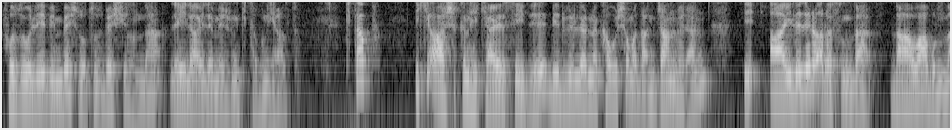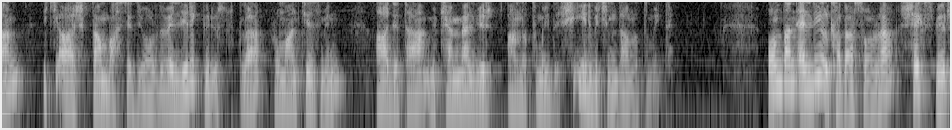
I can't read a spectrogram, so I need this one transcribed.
Fuzuli 1535 yılında Leyla ile Mecnun kitabını yazdı. Kitap iki aşıkın hikayesiydi. Birbirlerine kavuşamadan can veren, e, aileleri arasında dava bulunan iki aşıktan bahsediyordu ve lirik bir üslupla romantizmin adeta mükemmel bir anlatımıydı. Şiir biçiminde anlatımıydı. Ondan 50 yıl kadar sonra Shakespeare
